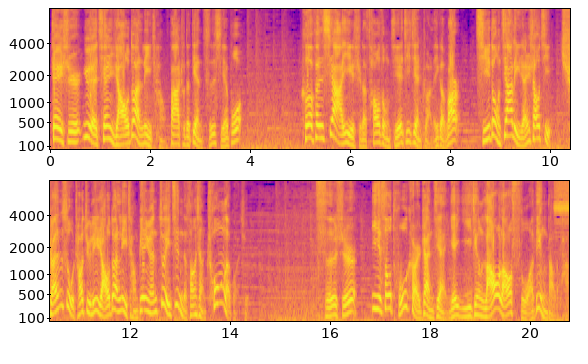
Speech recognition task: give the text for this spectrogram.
这是跃迁扰断立场发出的电磁谐波。科芬下意识地操纵截击舰转了一个弯儿，启动加力燃烧器，全速朝距离扰断立场边缘最近的方向冲了过去。此时，一艘图克尔战舰也已经牢牢锁定到了他。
